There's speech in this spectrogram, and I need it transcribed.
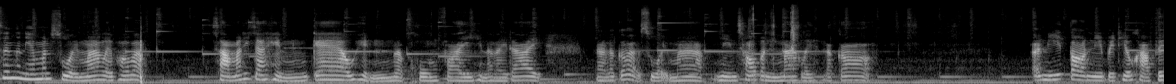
ซึ่งอันนี้มันสวยมากเลยเพราะแบบสามารถที่จะเห็นแก้วเห็นแบบโคมไฟเห็นอะไรได้นะแล้วก็แบบสวยมากนินชอบอันนี้มากเลยแล้วก็ อันนี้ตอนนี้ไปเที่ยวคาเฟ่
